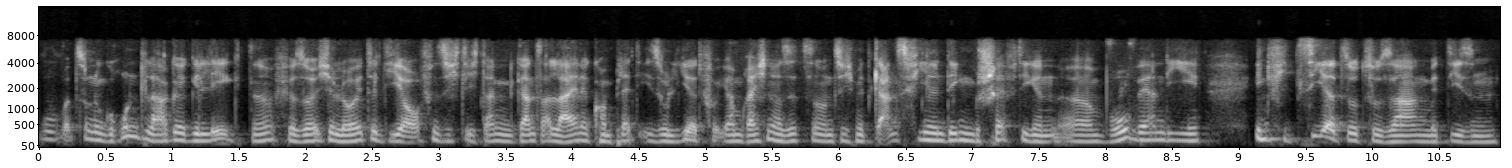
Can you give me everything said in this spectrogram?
wo wird so eine Grundlage gelegt ne, für solche Leute, die offensichtlich dann ganz alleine komplett isoliert vor ihrem Rechner sitzen und sich mit ganz vielen Dingen beschäftigen. Äh, wo werden die infiziert sozusagen mit diesem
